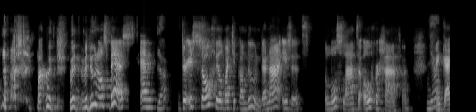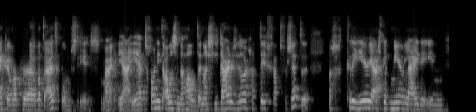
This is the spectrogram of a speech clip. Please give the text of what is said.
maar goed, we, we doen ons best. En ja. er is zoveel wat je kan doen. Daarna is het loslaten, overgaven. En kijken wat, uh, wat de uitkomst is. Maar ja, je hebt gewoon niet alles in de hand. En als je je daar dus heel erg gaat tegen gaat verzetten, dan creëer je eigenlijk meer lijden in,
